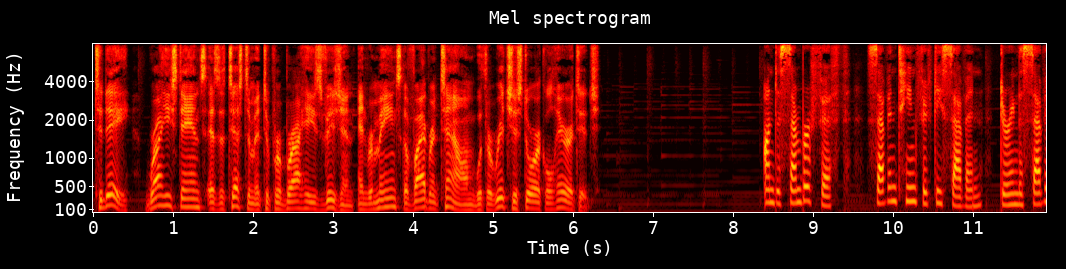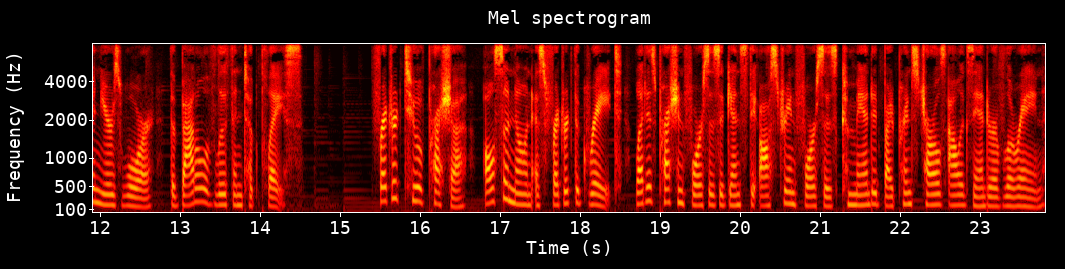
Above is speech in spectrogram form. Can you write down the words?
Today, Raahe stands as a testament to Per Brahe's vision and remains a vibrant town with a rich historical heritage. On December 5, 1757, during the Seven Years' War, the Battle of Leuthen took place. Frederick II of Prussia, also known as Frederick the Great, led his Prussian forces against the Austrian forces commanded by Prince Charles Alexander of Lorraine.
